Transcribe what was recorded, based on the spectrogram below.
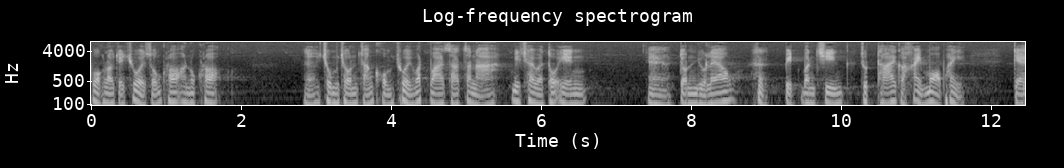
พวกเราจะช่วยสงเคราะห์อนุเคราะห์ชุมชนสังคมช่วยวัดวาศาสนา ไม่ใช่ว่าตัวเองจนอยู่แล้ว ปิดบัญชีจุดท้ายก็ให้มอบให้ แก่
